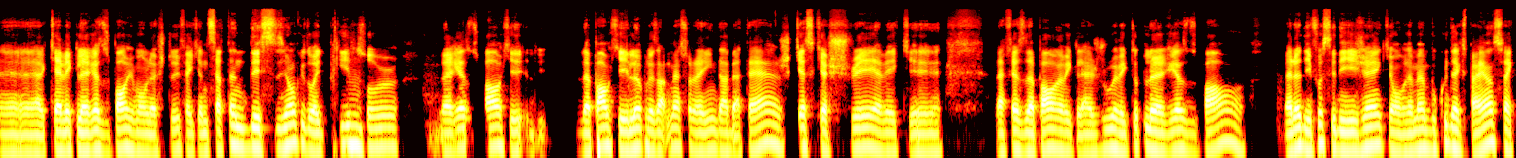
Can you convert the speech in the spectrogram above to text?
euh, qu'avec le reste du porc, ils vont l'acheter. Fait qu'il y a une certaine décision qui doit être prise Mm. sur le reste du porc, qui est, le porc qui est là présentement sur la ligne d'abattage. Qu'est-ce que je fais avec euh, la fesse de porc, avec la joue, avec tout le reste du porc? Ben là, des fois, c'est des gens qui ont vraiment beaucoup d'expérience. Fait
